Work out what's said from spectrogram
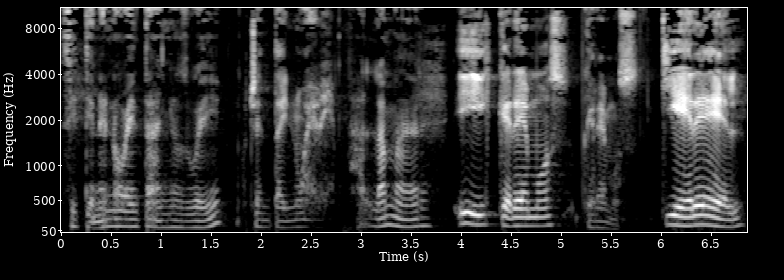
Si tiene 90 años, güey. 89. A la madre. Y queremos, queremos, quiere él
